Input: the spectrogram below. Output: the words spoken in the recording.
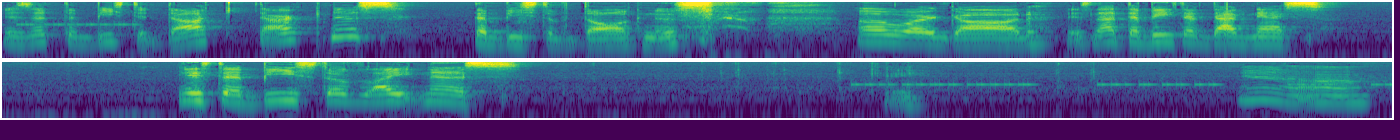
Is that the beast of dark darkness? The beast of dogness. oh my god. It's not the beast of darkness. It's the beast of lightness. Okay. Yeah. Uh.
